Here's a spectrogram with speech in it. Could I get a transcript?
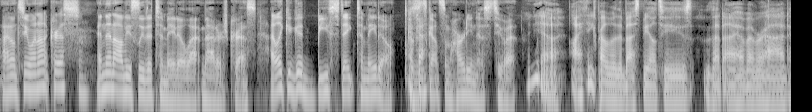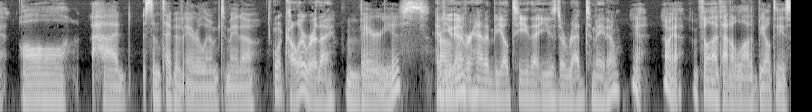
I don't see why not, Chris. And then obviously the tomato matters, Chris. I like a good beefsteak tomato because Okay. it's got some hardiness to it. Yeah, I think probably the best BLTs that I have ever had all had some type of heirloom tomato. What color were they? Various. Have you ever had a BLT that used a red tomato? Yeah. Oh, yeah. Feel I've had a lot of BLTs.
